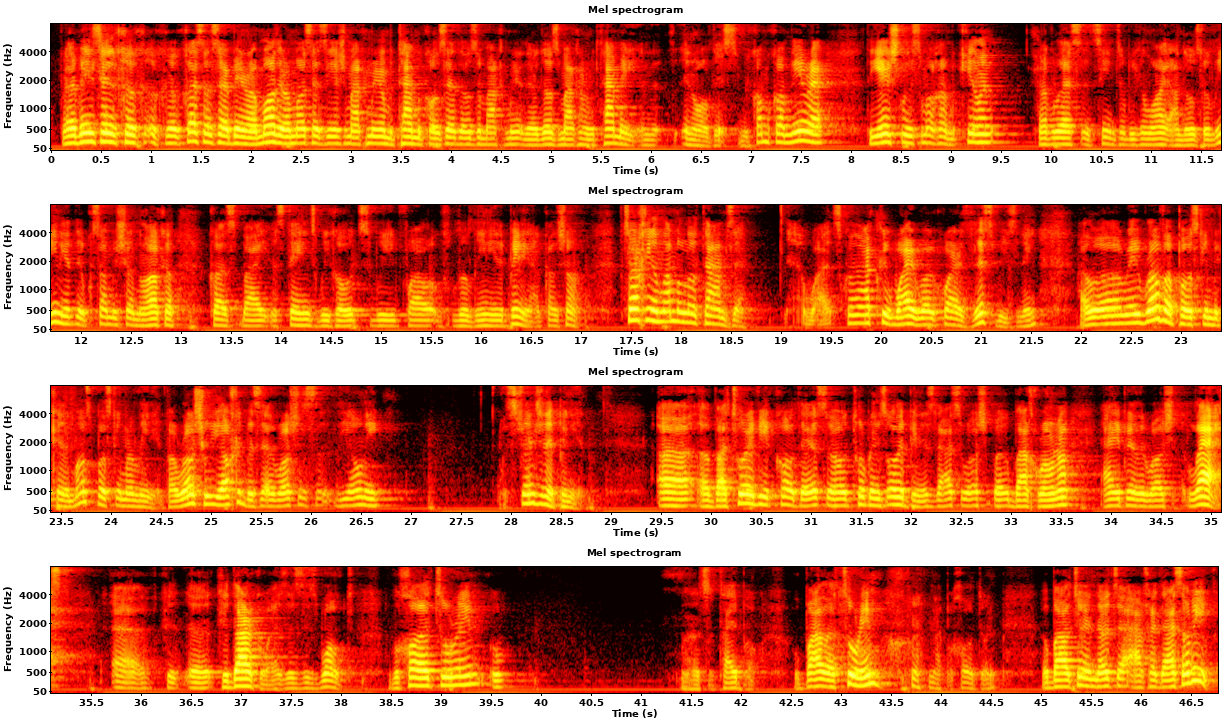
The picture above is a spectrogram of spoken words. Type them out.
Rabbi says, "Kasas are being Ramah." Says, "Yesh machmirim b'tam because those are machmir. There are those machmirim b'tami in all this. We come come nearer the yesh lismacham killing. Nevertheless, it seems that we can rely on those who are lenient. Because by stains we go, we follow the lenient opinion. It's not clear why it requires this reasoning. Rova poskim most poskim are lenient. But Rosh Rosh is the only stringent opinion. Uh, Vatura v'yakol there, so Tur brings all the opinions. That's Rosh Bachrona, and opinion of the Rosh last. Uh, uh, Kedarko, as is his wont. V'chol Turim, that's a typo. Ubal Turim, not B'chol Turim. Ubal Turim nota achadas aviv.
